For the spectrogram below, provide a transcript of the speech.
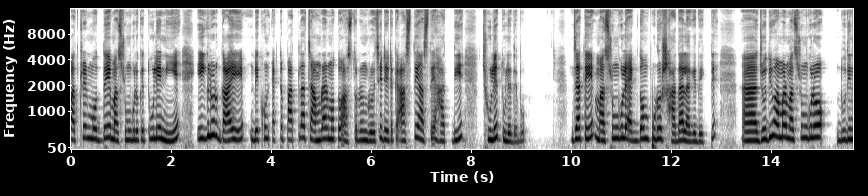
পাত্রের মধ্যে মাশরুমগুলোকে তুলে নিয়ে এইগুলোর গায়ে দেখুন একটা পাতলা চামড়ার মতো আস্তরণ রয়েছে, যেটাকে আস্তে আস্তে হাত দিয়ে ছুলে তুলে দেব। যাতে মাশরুমগুলো একদম পুরো সাদা লাগে দেখতে। যদিও আমার মাশরুমগুলো দুদিন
